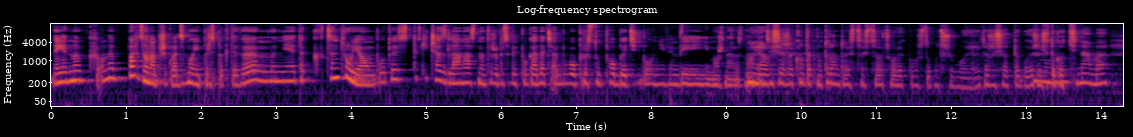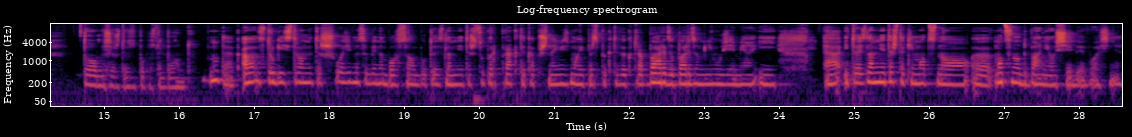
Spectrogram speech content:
no jednak one bardzo na przykład z mojej perspektywy mnie tak centrują, bo to jest taki czas dla nas na to, żeby sobie pogadać albo po prostu pobyć, bo nie wiem, wieje i nie można No rozmawiać. ja myślę, że kontakt z naturą to jest coś, co człowiek po prostu potrzebuje. I to, że się od tego, jeżeli się No. tego odcinamy, to myślę, że to jest po prostu błąd. No tak, a z drugiej strony też łazimy sobie na boso, bo to jest dla mnie też super praktyka, przynajmniej z mojej perspektywy, która bardzo, bardzo mnie uziemia i, e, i to jest dla mnie też takie mocno, e, mocno dbanie o siebie właśnie.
